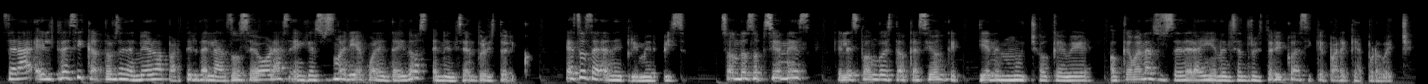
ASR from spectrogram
Será el 13 y 14 de enero a partir de las 12 horas en Jesús María 42 en el centro histórico. Esto será el primer piso. Son dos opciones que les pongo esta ocasión que tienen mucho que ver o que van a suceder ahí en el centro histórico, así que para que aprovechen.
